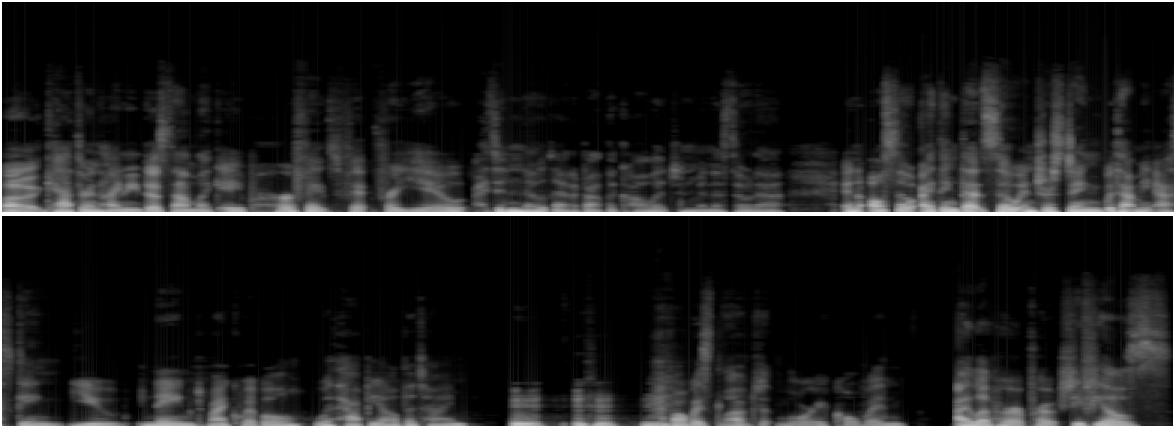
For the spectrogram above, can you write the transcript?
Uh, Katherine Heiny does sound like a perfect fit for you. I didn't know that about the college in Minnesota. And also, I think that's so interesting. Without me asking, you named my quibble with Happy All the Time. Mm, mhm. I've always loved Laurie Colwin. I love her approach. She feels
